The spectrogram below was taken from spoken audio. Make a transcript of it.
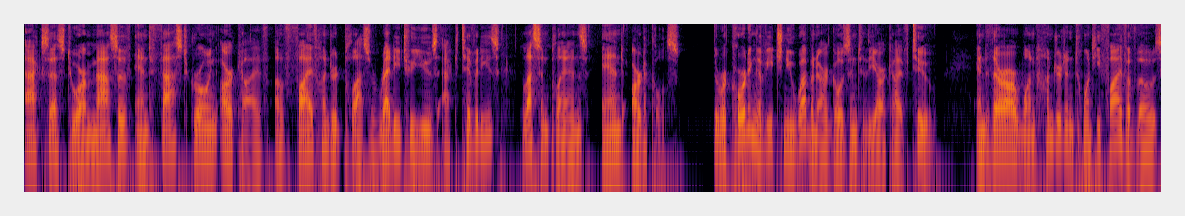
access to our massive and fast growing archive of 500 plus ready to use activities, lesson plans, and articles. The recording of each new webinar goes into the archive too, and there are 125 of those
